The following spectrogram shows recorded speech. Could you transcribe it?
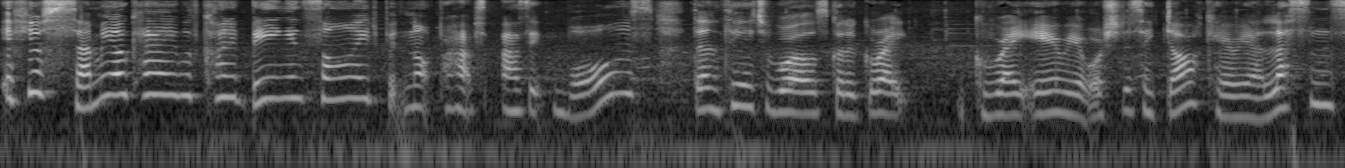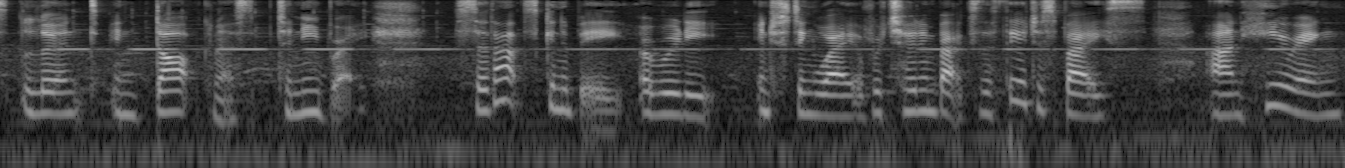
if you're semi okay with kind of being inside, but not perhaps as it was, then Theatre Royal's got a great grey area, or should I say dark area, lessons learnt in darkness, Tenebrae. So that's going to be a really interesting way of returning back to the theatre space and hearing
